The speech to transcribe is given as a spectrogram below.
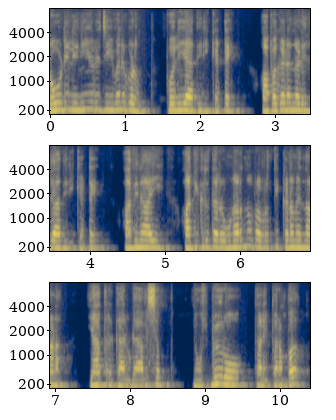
റോഡിൽ ഇനിയൊരു ജീവനുകളും പൊലിയാതിരിക്കട്ടെ അപകടങ്ങളില്ലാതിരിക്കട്ടെ. അതിനായി അധികൃതർ ഉണർന്നു പ്രവർത്തിക്കണമെന്നാണ് യാത്രക്കാരുടെ ആവശ്യം. News bureau Taliparamba.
